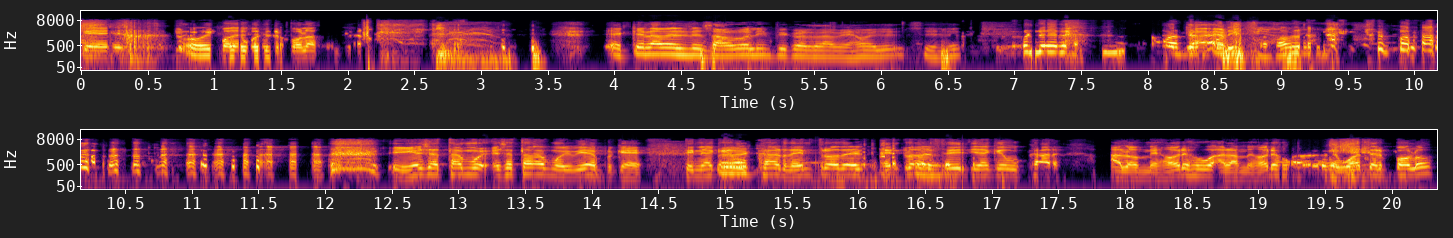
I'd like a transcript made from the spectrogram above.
que un equipo de waterpolo Es que la del desahogo olímpico es la mejor. ¿eh? Sí. Y esa, está muy, esa estaba muy bien, porque tenía que buscar dentro del, dentro del CEDI, tenía que buscar a los mejores a las mejores jugadores de waterpolo,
